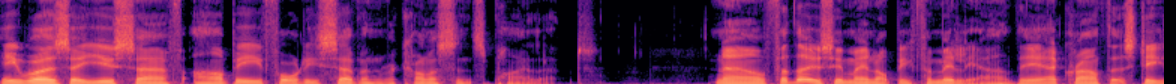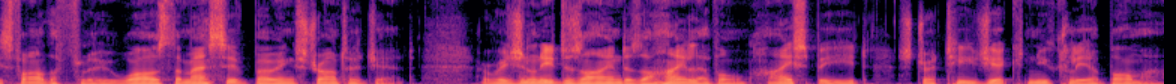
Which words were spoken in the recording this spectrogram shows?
He was a USAF RB 47 reconnaissance pilot. Now, for those who may not be familiar, the aircraft that Steve's father flew was the massive Boeing Stratojet, originally designed as a high level, high speed, strategic nuclear bomber.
